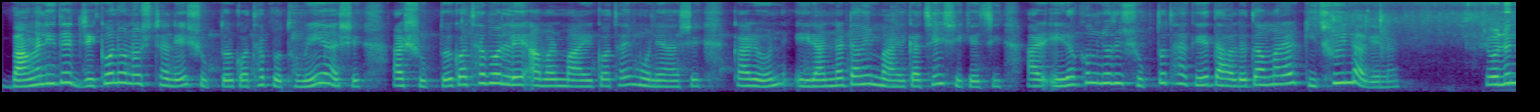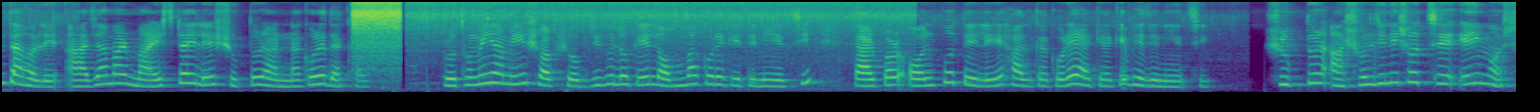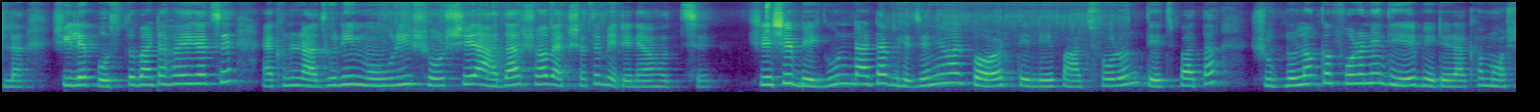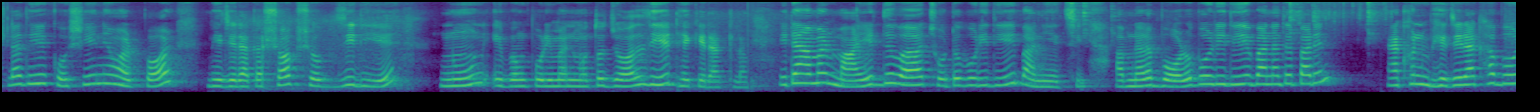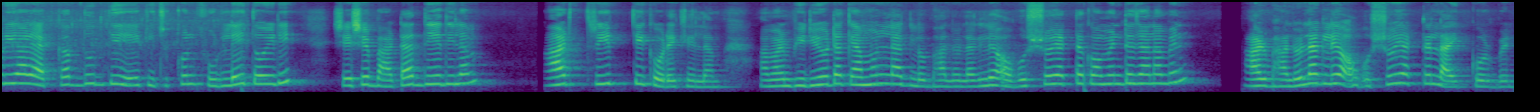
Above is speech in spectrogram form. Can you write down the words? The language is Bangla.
বাঙালিদের যে কোনো অনুষ্ঠানে শুক্তোর কথা প্রথমেই আসে, আর শুক্তোর কথা বললে আমার মায়ের কথাই মনে আসে, কারণ এই রান্নাটা আমি মায়ের কাছেই শিখেছি, আর এরকম যদি শুক্তো থাকে তাহলে তো আমার আর কিছুই লাগে না। চলুন তাহলে, আজ আমার মায়ের স্টাইলে শুক্তো রান্না করে দেখাই। প্রথমেই আমি সব সবজিগুলোকে লম্বা করে কেটে নিয়েছি, তারপর অল্প তেলে হালকা করে একে একে ভেজে নিয়েছি। শুক্তোর আসল জিনিস হচ্ছে এই মশলা। শিলে পোস্ত বাটা হয়ে গেছে, এখন রাঁধুনি, মৌরি, সর্ষে, আদা সব একসাথে বেটে নেওয়া হচ্ছে। শেষে বেগুন ডাঁটা ভেজে নেওয়ার পর তেলে পাঁচ ফোড়ন তেজপাতা, শুকনো লঙ্কা ফোড়নে দিয়ে বেটে রাখা মশলা দিয়ে কষিয়ে নেওয়ার পর ভেজে রাখা সব সবজি দিয়ে নুন এবং পরিমাণ মতো জল দিয়ে ঢেকে রাখলাম। এটা আমার মায়ের দেওয়া ছোটো বড়ি দিয়েই বানিয়েছি। আপনারা বড় বড়ি দিয়ে বানাতে পারেন। এখন ভেজে রাখা বড়ি আর এক কাপ দুধ দিয়ে কিছুক্ষণ ফুটলেই তৈরি। শেষে বাটার দিয়ে দিলাম আর তৃপ্তি করে খেলাম। আমার ভিডিওটা কেমন লাগল? ভালো লাগলে অবশ্যই একটা কমেন্টে জানাবেন। আর ভালো লাগলে অবশ্যই একটা লাইক করবেন।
